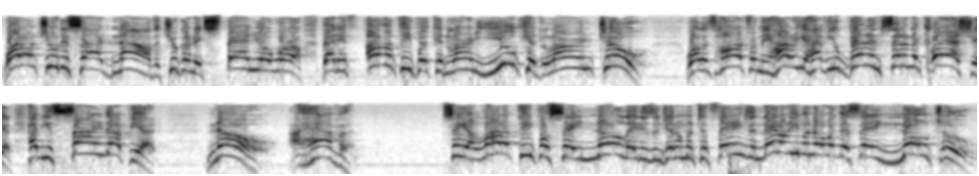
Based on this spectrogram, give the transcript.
Why don't you decide now that you're going to expand your world? That if other people can learn, you could learn too. Well, it's hard for me. How do you, have you been and sit in a class yet? Have you signed up yet? No, I haven't. See, a lot of people say no, ladies and gentlemen, to things, and they don't even know what they're saying no to.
